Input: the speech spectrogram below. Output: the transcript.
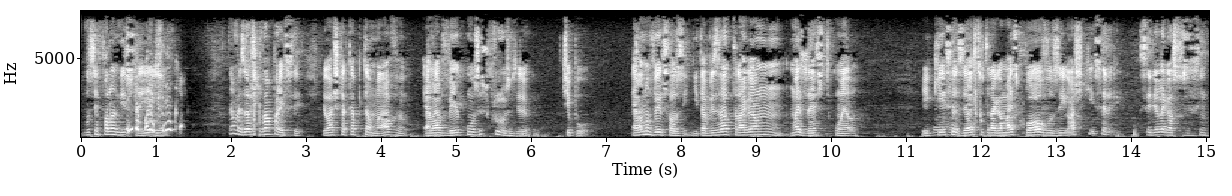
você falando isso aí. Eu-. Não, mas eu acho que vai aparecer. Eu acho que a Capitã Marvel, ela veio com os Skrulls, entendeu? Tipo, ela não veio sozinha. E talvez ela traga um, um exército com ela. E que esse exército traga mais povos. E eu acho que seria, seria legal se fosse assim.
